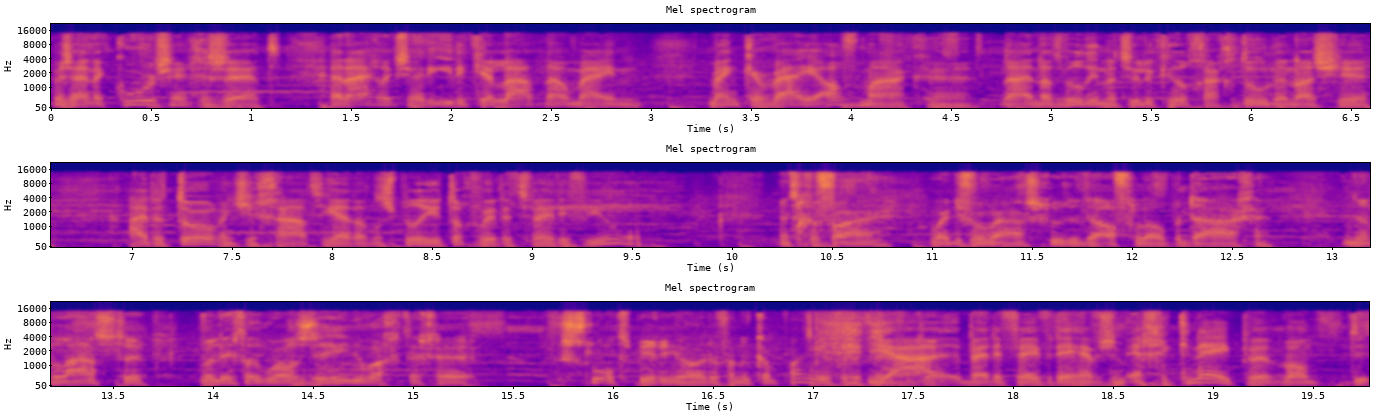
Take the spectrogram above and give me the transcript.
we zijn er koers in gezet. En eigenlijk zei hij iedere keer, laat nou mijn, mijn karwei afmaken. Nou, en dat wil hij natuurlijk heel graag doen. En als je uit het torentje gaat, ja, dan speel je toch weer de tweede viool. Het gevaar waar hij voor waarschuwde de afgelopen dagen. In de laatste, wellicht ook wel zenuwachtige slotperiode van de campagne. Voor de ja, bij de VVD hebben ze hem echt geknepen. Want de,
